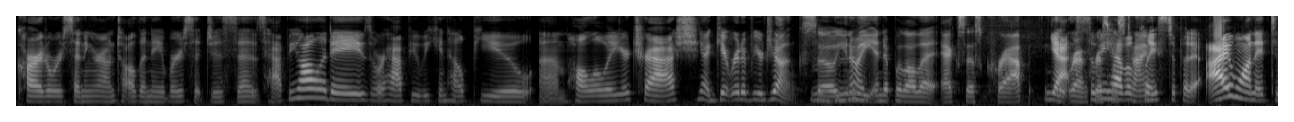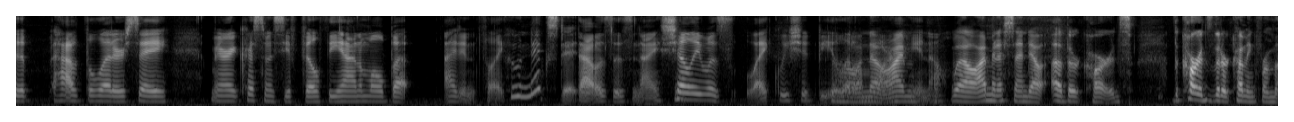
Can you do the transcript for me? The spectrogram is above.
card we're sending around to all the neighbors that just says happy holidays we're happy we can help you um, haul away your trash Yeah, get rid of your junk. So you know how you end up with all that excess crap. Mm-hmm. Yeah, around so we Christmas have a place to put it. I wanted to have the letter say "Merry Christmas, you filthy animal," but I didn't feel like Who nixed it? that was as nice. Shelly was like, "We should be a little Oh no, more," I'm you know. Well, I'm gonna send out other cards. The cards that are coming from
